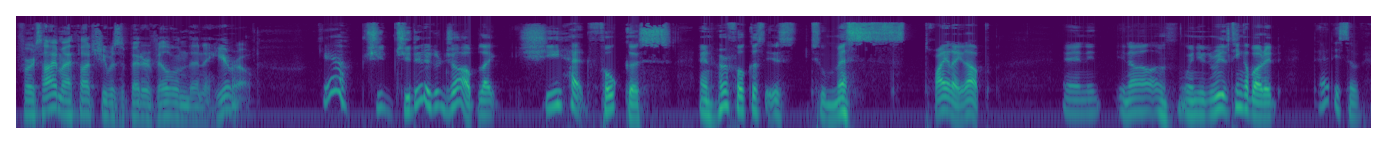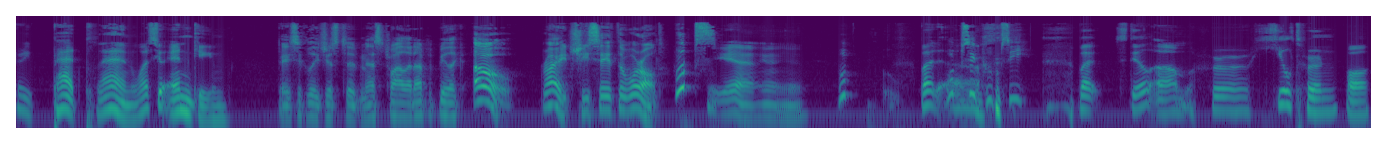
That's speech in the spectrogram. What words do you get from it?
For a time, I thought she was a better villain than a hero. Yeah, she she did a good job. Like she had focus, and her focus is to mess Twilight up. And it, you know, when you really think about it, that is a very bad plan. What's your end game? Basically, just to mess Twilight up and be like, oh, right, she saved the world. Whoops. Yeah, yeah, yeah. Whoop. But uh, Whoopsie poopsie. but still, um, her heel turn or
